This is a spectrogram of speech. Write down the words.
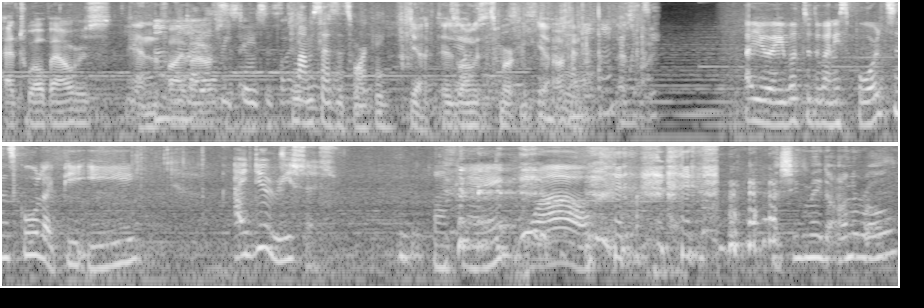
at 12 hours and the five hours. Mom says it's working. Yeah, as long as it's working. Yeah, okay. That's fine. Are you able to do any sports in school, like PE? I do recess. Okay. wow. She made the honor roll.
